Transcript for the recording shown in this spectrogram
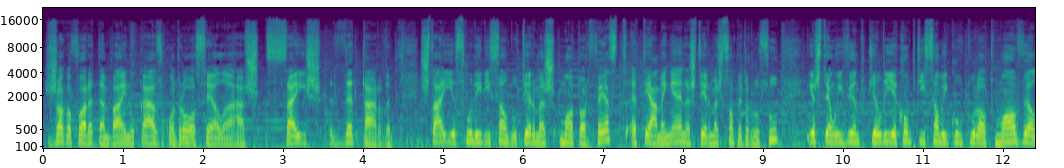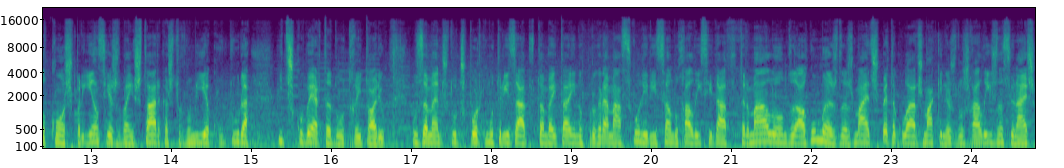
joga fora também, no caso contra o Ocela, às 6 da tarde. Está aí a segunda edição do Termas Motorfest, até amanhã nas Termas de São Pedro do Sul. Este é um evento que alia competição e cultura automóvel com experiências de bem-estar, gastronomia, cultura e descoberta do território. Os amantes do desporto motorizado também têm no programa a segunda edição do Rally Cidade Termal, onde algumas das mais espetaculares máquinas dos ralis nacionais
